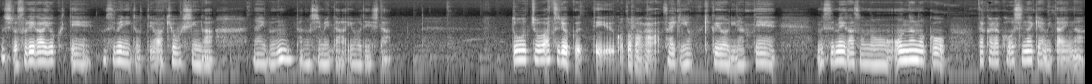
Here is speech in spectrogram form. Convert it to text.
むしろそれが良くて娘にとっては恐怖心がない分楽しめたようでした。同調圧力っていう言葉が最近よく聞くようになって娘がその女の子だからこうしなきゃみたいな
